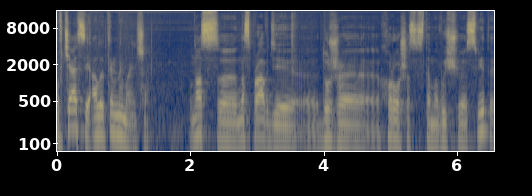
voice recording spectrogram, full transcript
в часі, але тим не менше. У нас е, насправді е, дуже хороша система вищої освіти.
